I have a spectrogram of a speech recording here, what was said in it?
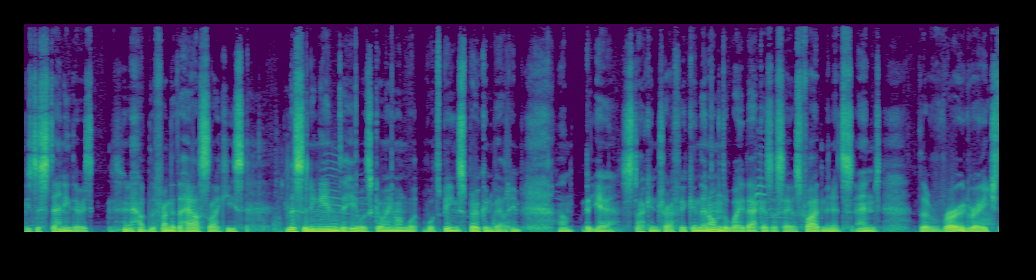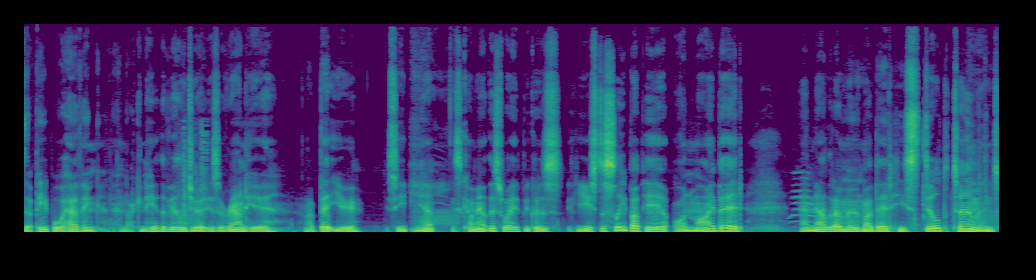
He's just standing there. He's out the front of the house, like he's listening in to hear what's going on, what what's being spoken about him. Um, but yeah, stuck in traffic, and then on the way back, as I say, it was five minutes, and the road rage that people were having, and I can hear the villager is around here. I bet you See, yep, he's coming out this way because he used to sleep up here on my bed. And now that I've moved my bed, he's still determined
